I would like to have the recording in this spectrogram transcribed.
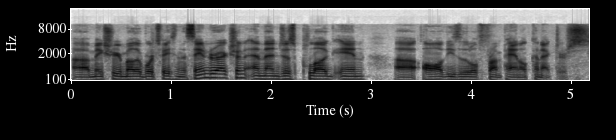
Uh, make sure your motherboard's facing the same direction and then just plug in uh, all these little front panel connectors.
